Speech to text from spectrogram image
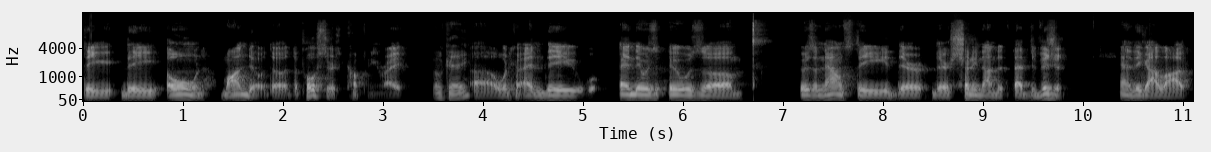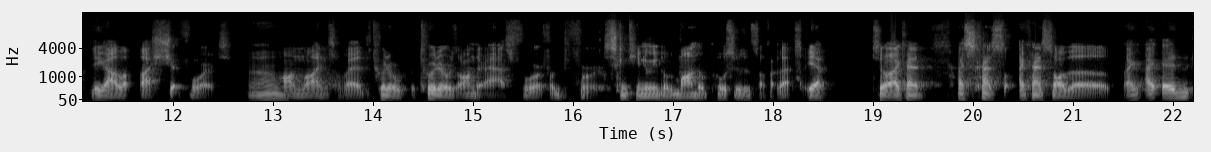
they they own Mondo the the posters company right Okay. uh, what, and they and there was it was um it was announced they they're they're shutting down that, that division, and they got a lot they got a lot, of shit for it Oh, online and stuff like that. Twitter Twitter was on their ass for for for discontinuing those Mondo posters and stuff like that. So yeah, so I kind of I kind of I kind of saw the I I and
